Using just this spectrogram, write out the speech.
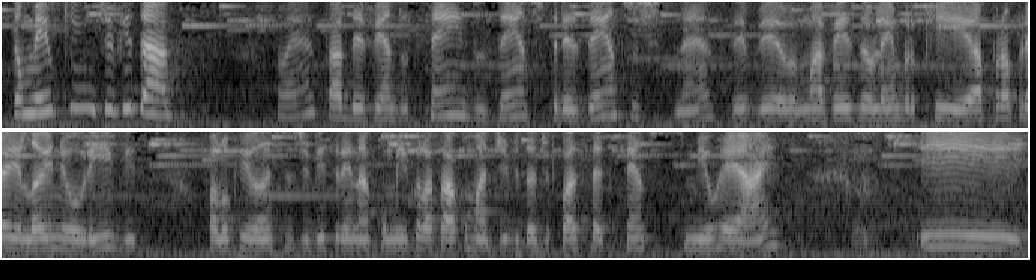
estão meio que endividados, não é? Tá devendo 100, 200, 300, né? Teve uma vez eu lembro que a própria Elaine Ourives falou que antes de vir treinar comigo ela estava com uma dívida de quase 700 mil reais e,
